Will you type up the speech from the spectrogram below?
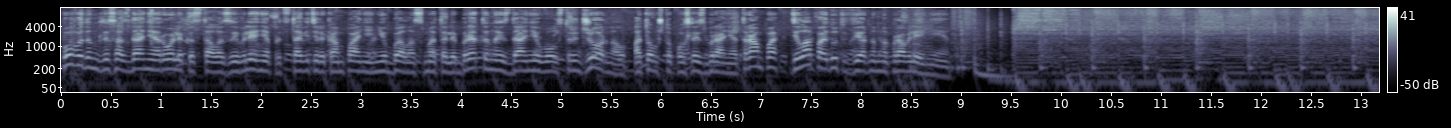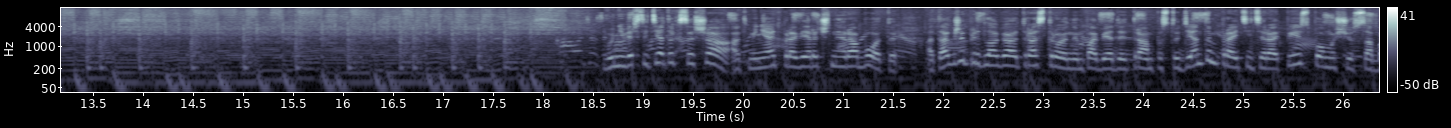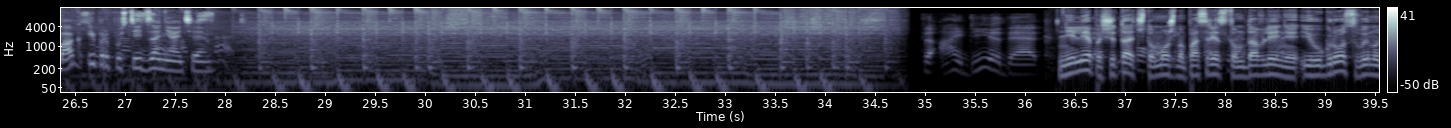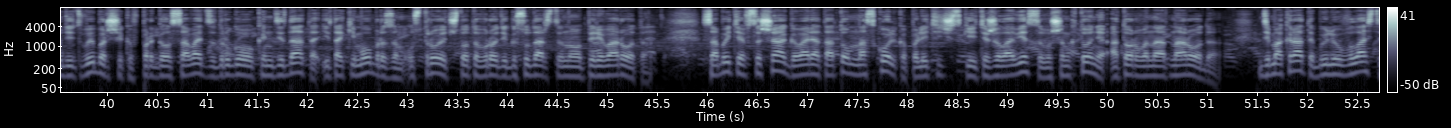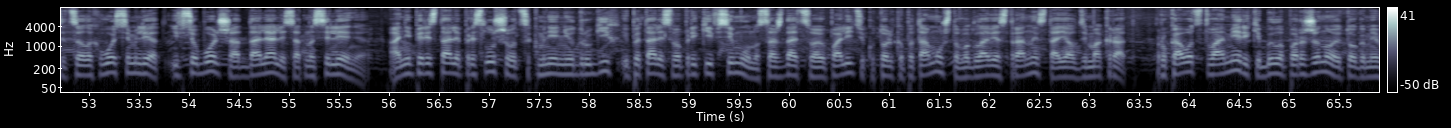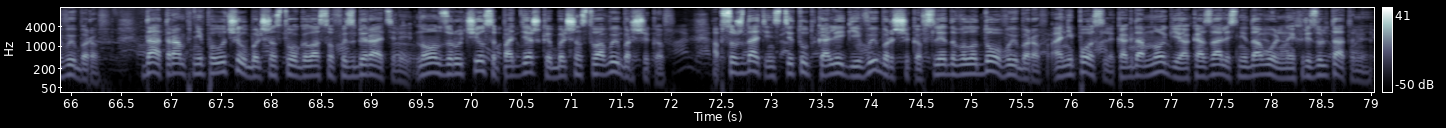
Поводом для создания ролика стало заявление представителя компании New Balance Мэтта Бреттона изданию Wall Street Journal о том, что после избрания Трампа дела пойдут в верном направлении. В университетах США отменяют проверочные работы, а также предлагают расстроенным победой Трампа студентам пройти терапию с помощью собак и пропустить занятия. Нелепо считать, что можно посредством давления и угроз вынудить выборщиков проголосовать за другого кандидата и таким образом устроить что-то вроде государственного переворота. События в США говорят о том, насколько политические тяжеловесы в Вашингтоне оторваны от народа. Демократы были у власти целых 8 лет и все больше отдалялись от населения. Они перестали прислушиваться к мнению других и пытались вопреки всему насаждать свою политику только потому, что во главе страны стоял демократ. Руководство Америки было поражено итогами выборов. Да, Трамп не получил большинство голосов избирателей, но он заручился поддержкой большинства выборщиков. Обсуждать институт коллегии выборщиков следовало до выборов, а не после, когда многие оказались недовольны их результатами.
